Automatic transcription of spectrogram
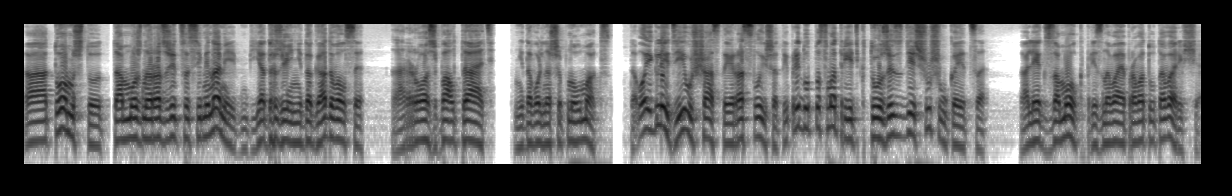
А о том, что там можно разжиться семенами, я даже и не догадывался. «Хорош болтать!» – недовольно шепнул Макс. «Того и гляди, ушастые расслышат и придут посмотреть, кто же здесь шушукается». Олег замолк, признавая правоту товарища.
